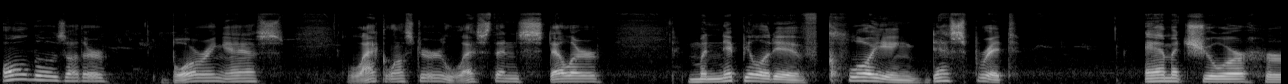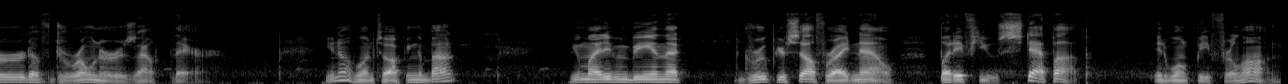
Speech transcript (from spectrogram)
all those other boring ass lackluster, less than stellar, manipulative, cloying, desperate, amateur herd of droners out there. You know who I'm talking about. You might even be in that group yourself right now. But if you step up, it won't be for long.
